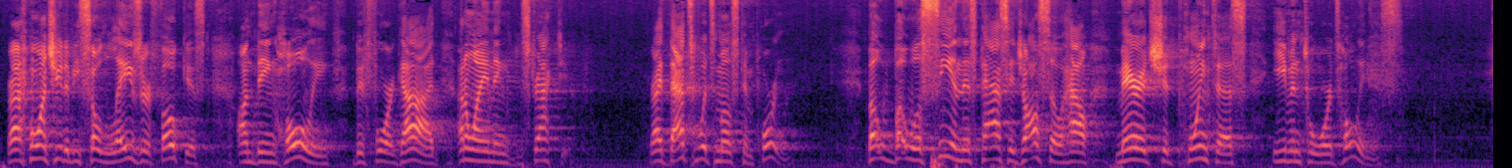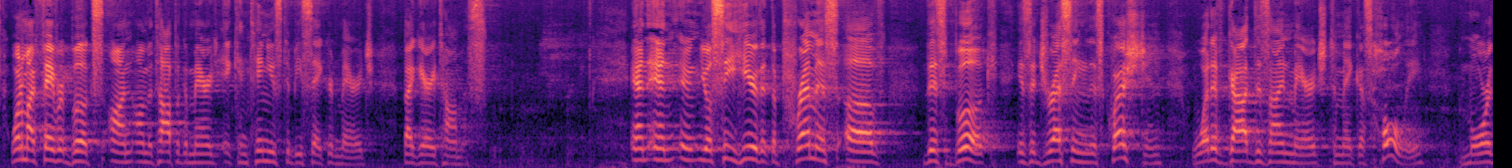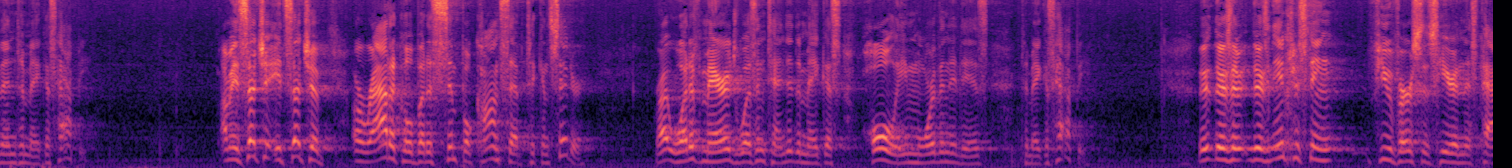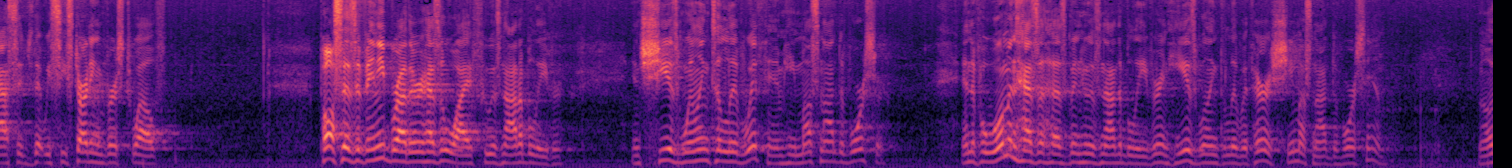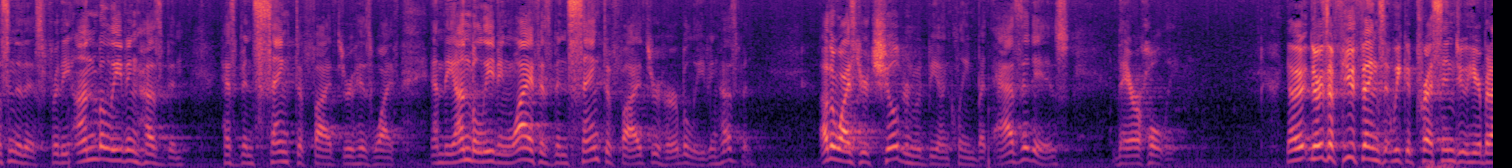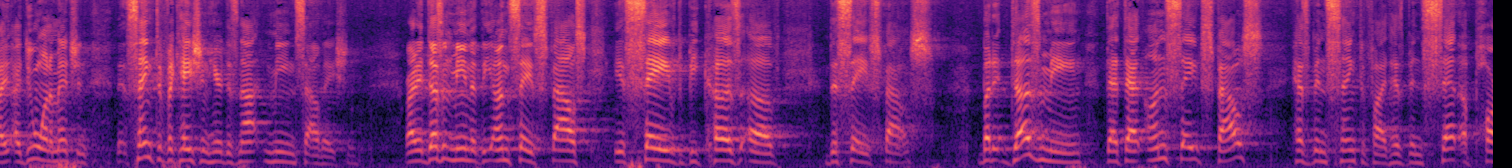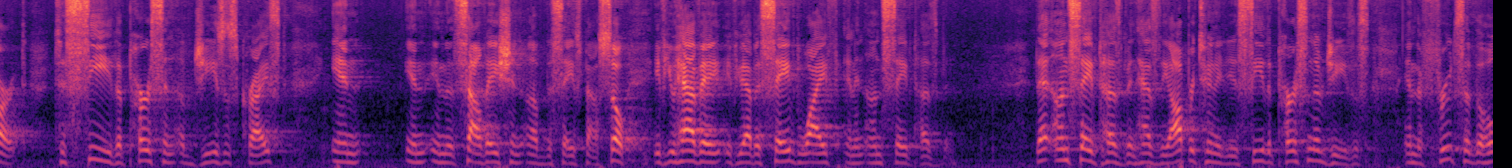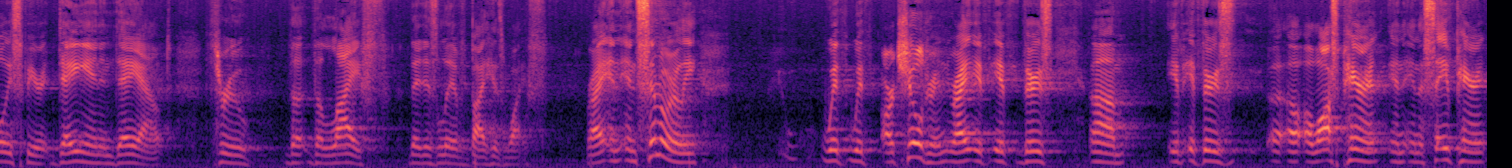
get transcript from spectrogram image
Right? I want you to be so laser focused on being holy before God. I don't want anything to distract you. Right? That's what's most important. But, but we'll see in this passage also how marriage should point us even towards holiness. One of my favorite books on, on the topic of marriage, it continues to be Sacred Marriage by Gary Thomas. And, and, and you'll see here that the premise of this book is addressing this question what if God designed marriage to make us holy more than to make us happy? I mean, it's such a, it's such a, a radical but a simple concept to consider. Right? What if marriage was intended to make us holy more than it is to make us happy? There's, a, there's an interesting few verses here in this passage that we see starting in verse 12. Paul says, If any brother has a wife who is not a believer, and she is willing to live with him, he must not divorce her. And if a woman has a husband who is not a believer, and he is willing to live with her, she must not divorce him. Now listen to this. For the unbelieving husband has been sanctified through his wife, and the unbelieving wife has been sanctified through her believing husband. Otherwise, your children would be unclean, but as it is, they are holy. Now, there's a few things that we could press into here, but I, I do want to mention that sanctification here does not mean salvation. Right? It doesn't mean that the unsaved spouse is saved because of the saved spouse. But it does mean that that unsaved spouse has been sanctified, has been set apart to see the person of Jesus Christ in, in, in the salvation of the saved spouse. So if you, have a, if you have a saved wife and an unsaved husband, that unsaved husband has the opportunity to see the person of Jesus and the fruits of the Holy Spirit day in and day out through the, the life that is lived by his wife, right? And, and similarly, with, with our children, right? If, if there's, um, if, if there's a, a, lost parent and, and, a saved parent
